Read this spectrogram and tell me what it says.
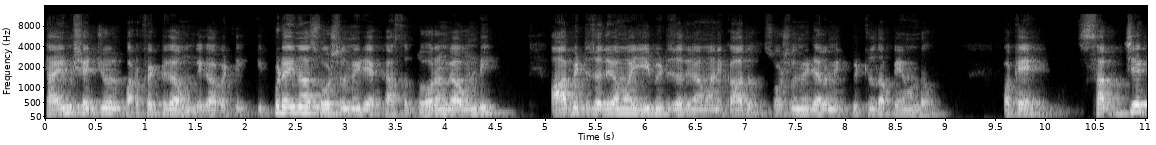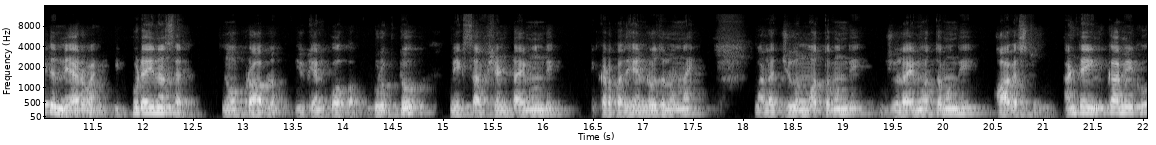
టైం షెడ్యూల్ పర్ఫెక్ట్గా ఉంది కాబట్టి ఇప్పుడైనా సోషల్ మీడియా కాస్త దూరంగా ఉండి ఆ బిట్టు చదివామా ఈ బిట్టు చదివామా అని కాదు సోషల్ మీడియాలో మీకు బిట్లు తప్ప ఏముండవు ఓకే? సబ్జెక్ట్ నేర్వండి. ఇప్పుడైనా సరే no problem. You can cope up group two మీకు సఫిషియంట్ టైం ఉంది. ఇక్కడ పదిహేను రోజులు ఉన్నాయి. మళ్ళీ జూన్ మొత్తం ఉంది జూలై మొత్తం ఉంది ఆగస్ట్ ఉంది. అంటే ఇంకా మీకు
